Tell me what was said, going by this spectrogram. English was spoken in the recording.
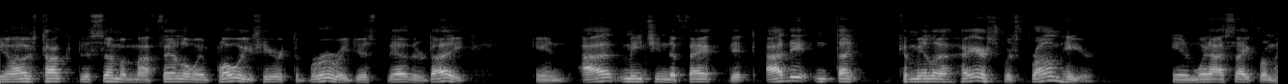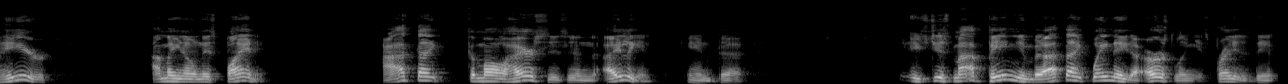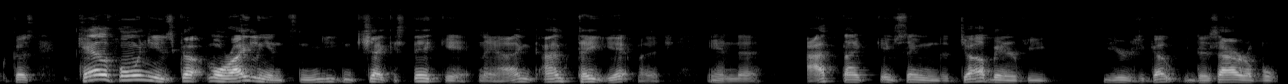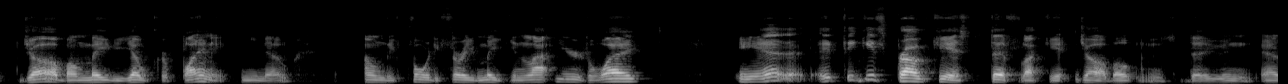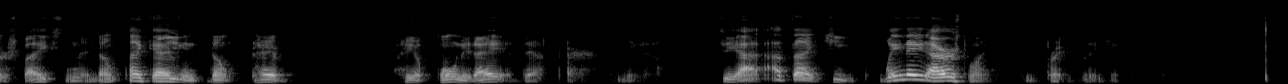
You know, I was talking to some of my fellow employees here at the brewery just the other day, and I mentioned the fact that I didn't think Camilla Harris was from here. And when I say from here, I mean on this planet. I think Kamala Harris is an alien, and uh, it's just my opinion, but I think we need an Earthling as president because California's got more aliens than you can shake a stick at now. I, can tell you that much. And uh, I think you've seen the job interview years ago, desirable job on mediocre planet, you know, only 43 million light years away. Yeah, it, it gets broadcast stuff like that job openings do in outer space, and they don't think aliens don't have help wanted ads out there, you know. See, I, I think she, we need Earthling, is president.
